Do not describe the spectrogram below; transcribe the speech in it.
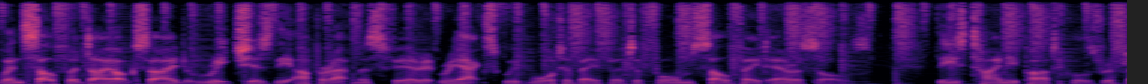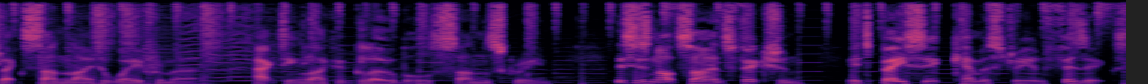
When sulfur dioxide reaches the upper atmosphere, it reacts with water vapor to form sulfate aerosols. These tiny particles reflect sunlight away from Earth, acting like a global sunscreen. This is not science fiction, it's basic chemistry and physics.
